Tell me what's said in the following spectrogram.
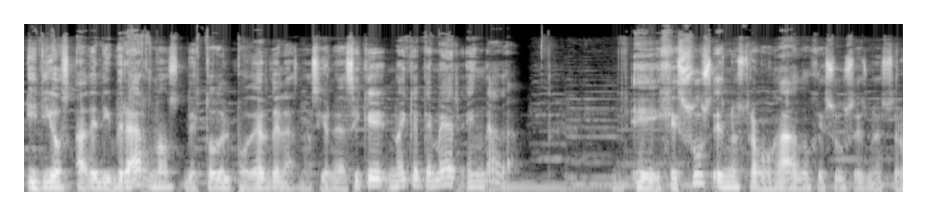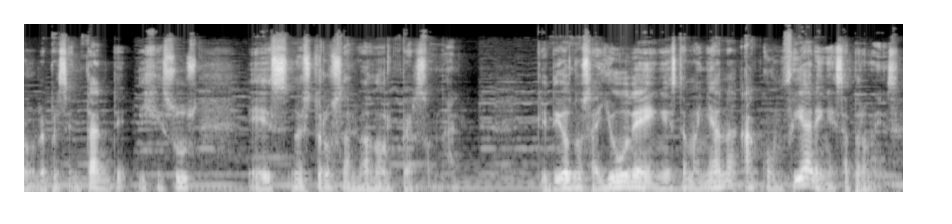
Y Dios ha de librarnos de todo el poder de las naciones. Así que no hay que temer en nada. Eh, Jesús es nuestro abogado, Jesús es nuestro representante y Jesús es nuestro Salvador personal. Que Dios nos ayude en esta mañana a confiar en esa promesa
